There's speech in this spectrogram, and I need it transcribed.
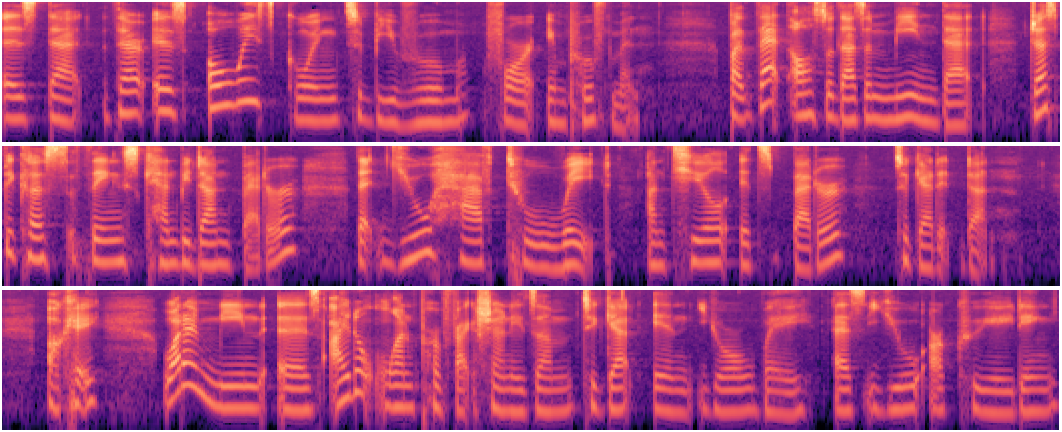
is that there is always going to be room for improvement. But that also doesn't mean that just because things can be done better, that you have to wait until it's better to get it done. Okay? What I mean is, I don't want perfectionism to get in your way as you are creating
